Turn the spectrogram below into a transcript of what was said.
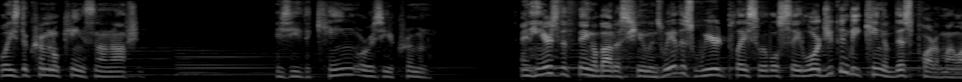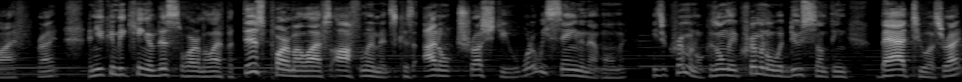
Well, He's the criminal king, it's not an option. Is he the king or is he a criminal? And here's the thing about us humans. We have this weird place where we'll say, Lord, you can be king of this part of my life, right? And you can be king of this part of my life, but this part of my life's off limits because I don't trust you. What are we saying in that moment? He's a criminal because only a criminal would do something bad to us, right?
